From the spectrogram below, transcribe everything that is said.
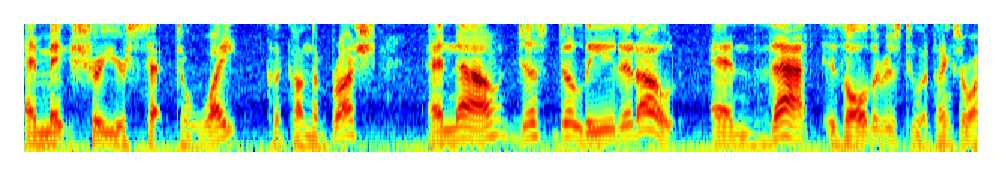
and make sure you're set to white. Click on the brush and now just delete it out. And that is all there is to it. Thanks for watching.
